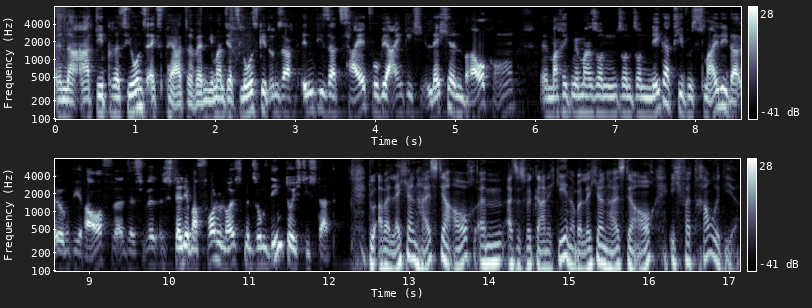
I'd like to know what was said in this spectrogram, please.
eine Art Depressionsexperte. Wenn jemand jetzt losgeht und sagt, in dieser Zeit, wo wir eigentlich Lächeln brauchen, äh, mache ich mir mal so einen, so, einen, so einen negativen Smiley da irgendwie rauf. Das, stell dir mal vor, du läufst mit so einem Ding durch die Stadt. Du, aber lächeln heißt ja auch, ähm, also es wird gar nicht gehen, aber lächeln heißt ja auch, ich vertraue dir.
